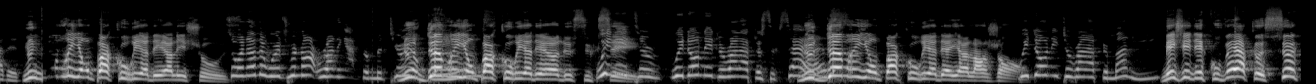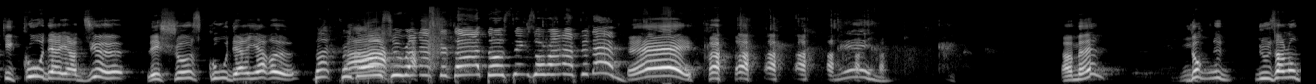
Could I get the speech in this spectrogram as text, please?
added. Nous ne devrions pas courir derrière les choses. So in other words, we're not running after Nous material ne devrions pas courir derrière le We succès. need to we don't need to run after success. Nous ne devrions pas courir derrière l'argent. Mais j'ai découvert que ceux qui courent derrière Dieu, les choses courent derrière eux. But for Ah. those who run after God, those things will run after them. Hey! Amen. Amen. Donc nous, nous allons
